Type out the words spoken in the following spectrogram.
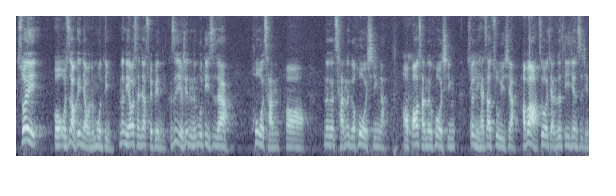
所以。我我至少跟你讲我的目的，那你要不要参加随便你。可是有些人的目的是这样，货藏哦，那个藏那个货星啊，哦包藏那个货星，所以你还是要注意一下，好不好？这我讲这是第一件事情。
